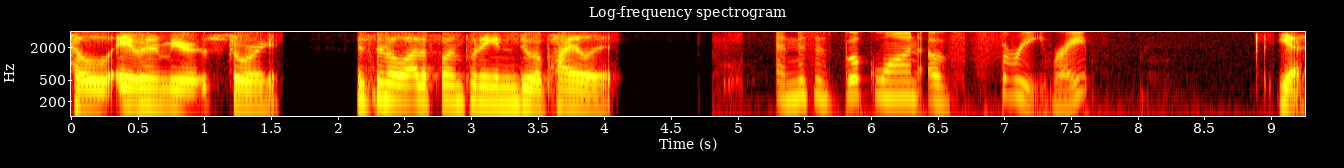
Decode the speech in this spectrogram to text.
tell Ava and Mira's story it's been a lot of fun putting it into a pilot. And this is book one of three, right? Yes,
